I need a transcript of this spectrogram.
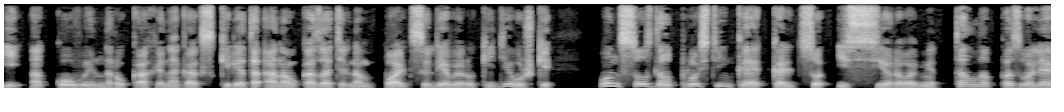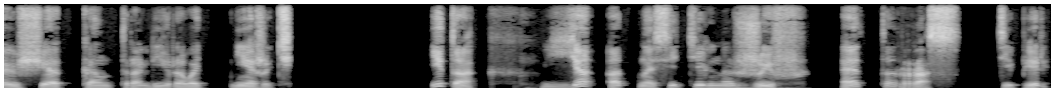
и оковы на руках и ногах скелета, а на указательном пальце левой руки девушки он создал простенькое кольцо из серого металла, позволяющее контролировать нежить. Итак, я относительно жив, это раз. Теперь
